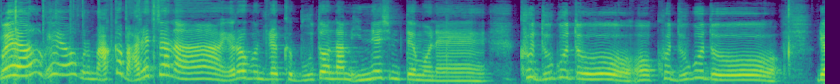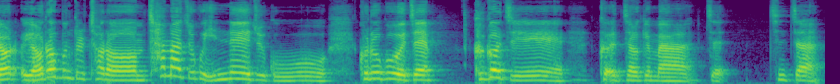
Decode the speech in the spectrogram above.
왜요? 왜요? 그러면 아까 말했잖아. 여러분들의 그 무던함, 인내심 때문에 그 누구도 어, 그 누구도 여, 여러분들처럼 참아주고 인내해주고 그리고 이제 그거지. 그 저기 막 진짜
